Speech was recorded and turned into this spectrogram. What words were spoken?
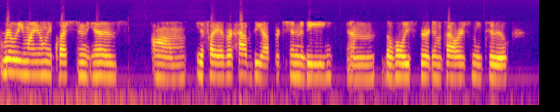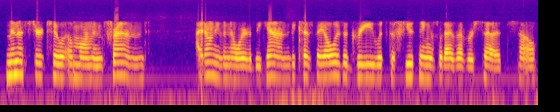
really, my only question is um, if I ever have the opportunity and the Holy Spirit empowers me to minister to a Mormon friend, I don't even know where to begin because they always agree with the few things that I've ever said. So,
